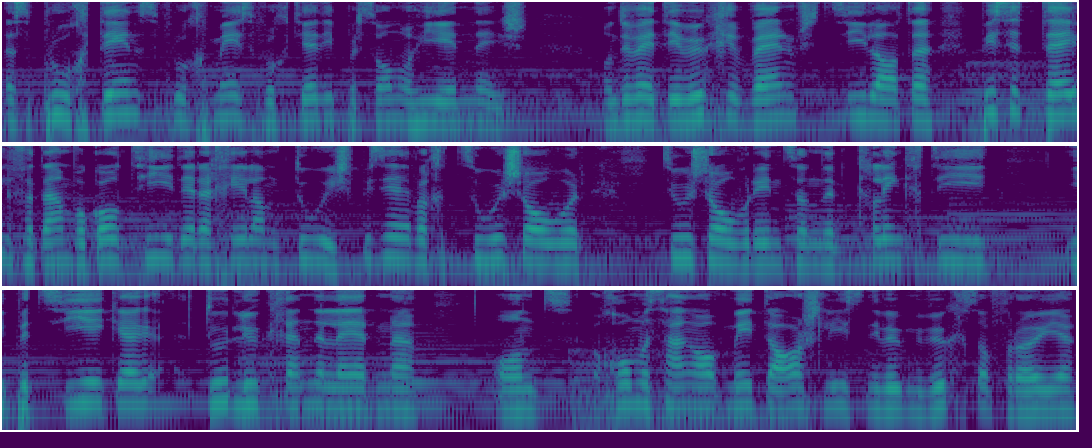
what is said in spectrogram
Es braucht den, es braucht mich, es braucht jede Person, die hier ist. Und ich werde dich wirklich wärmstens einladen, bis ein Teil von dem, was Gott hier in dieser Kirche am tun ist. Bis nicht einfach ein Zuschauer, Zuschauerin, sondern klingt in, in Beziehungen, durch Leute kennenlernen. Und komm, es hängt halt mit anschließen. Ich würde mich wirklich so freuen,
